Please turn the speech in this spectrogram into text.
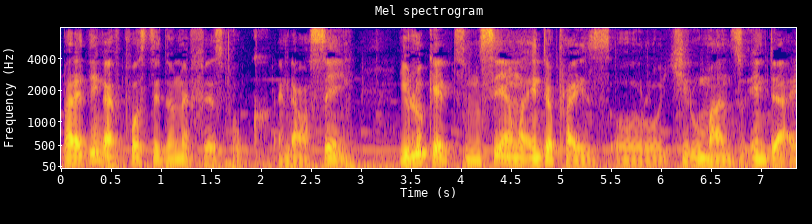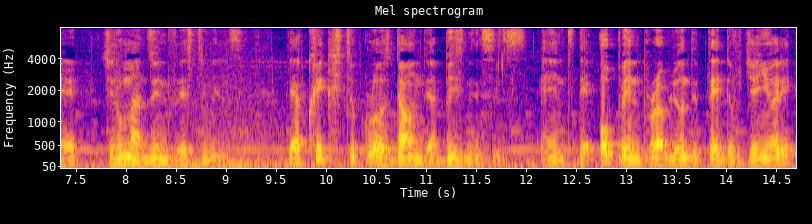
But I think I've posted on my Facebook, and I was saying, you look at Museyama Enterprise or Chirumanzu, Enter, uh, Chirumanzu Investments they are quick to close down their businesses and they open probably on the 3rd of January,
